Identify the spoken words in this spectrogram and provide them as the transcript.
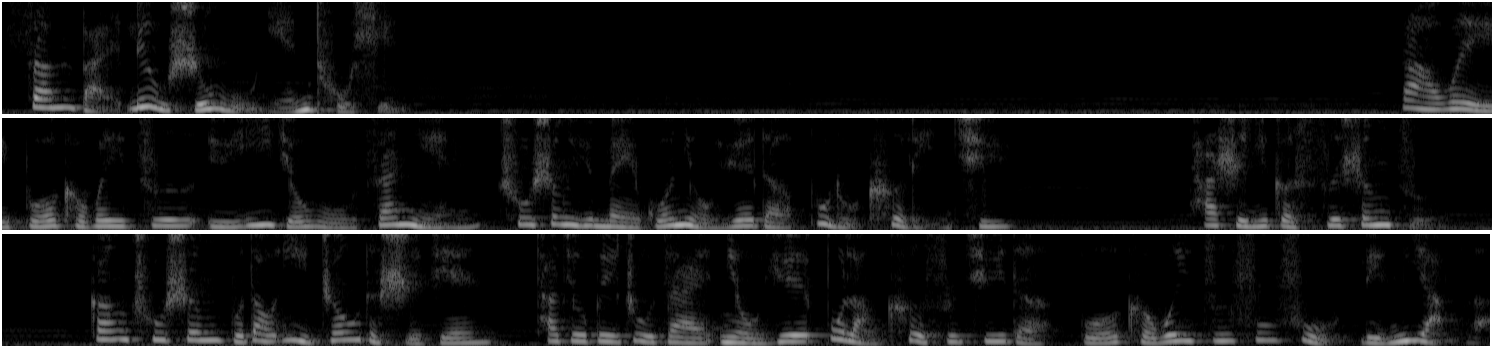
三百六十五年徒刑。大卫·伯克威兹于一九五三年出生于美国纽约的布鲁克林区，他是一个私生子。刚出生不到一周的时间，他就被住在纽约布朗克斯区的伯克威兹夫妇领养了。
